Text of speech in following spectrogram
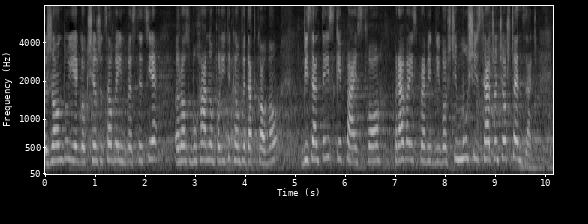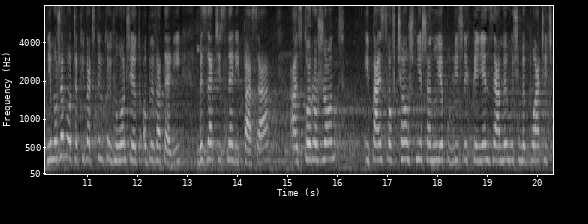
rządu i jego księżycowe inwestycje, rozbuchaną politykę wydatkową. Bizantyjskie państwo Prawa i Sprawiedliwości musi zacząć oszczędzać. Nie możemy oczekiwać tylko i wyłącznie od obywateli, by zacisnęli pasa, a skoro rząd i państwo wciąż nie szanuje publicznych pieniędzy, a my musimy płacić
